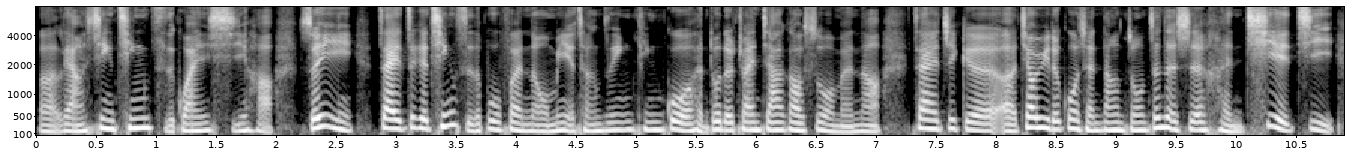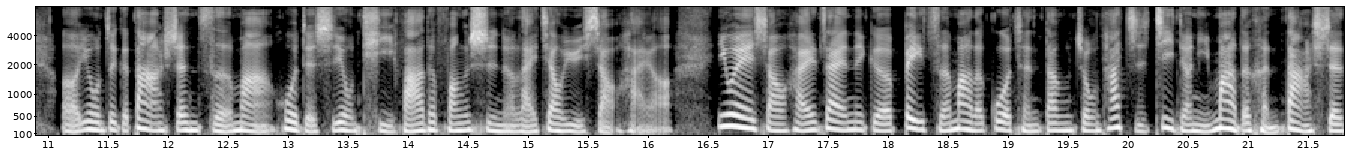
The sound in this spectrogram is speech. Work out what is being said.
呃两性亲子关系哈，所以在这个亲子的部分呢，我们也曾经听过很多的专家告诉我们呢，在这个呃教育的过程当中，真的是很切记呃用这个大声责骂或者是用体罚的方式呢来教育小孩啊，因为小孩在在那个被责骂的过程当中，他只记得你骂得很大声，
